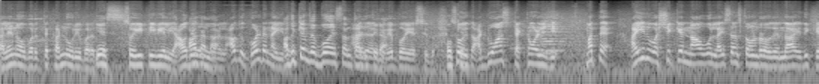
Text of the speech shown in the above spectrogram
ತಲೆನೋವು ಬರುತ್ತೆ ಕಣ್ಣು ಉರಿ ಬರುತ್ತೆ. ಸೊ ಈ ಟಿವಿಯಲ್ಲಿ ಯಾವುದೇ. ಬರಲ್ಲ. ಅದು ಗೋಲ್ಡನ್ ಆಗಿದೆ ಅದಕ್ಕೆ ವೆಬ್ ಓಎಸ್ ಅಂತ ವೆಬ್ ಎಸ್ ಇದು. ಸೊ ಇದು ಅಡ್ವಾನ್ಸ್ ಟೆಕ್ನಾಲಜಿ ಮತ್ತೆ ಐದು ವರ್ಷಕ್ಕೆ ನಾವು ಲೈಸೆನ್ಸ್ ತೊಗೊಂಡಿರೋದ್ರಿಂದ ಇದಕ್ಕೆ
